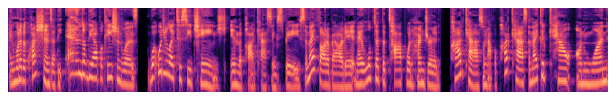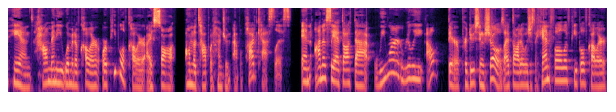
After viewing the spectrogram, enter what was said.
And one of the questions at the end of the application was, what would you like to see changed in the podcasting space? And I thought about it and I looked at the top 100 podcasts on Apple Podcasts and I could count on one hand how many women of color or people of color I saw on the top 100 Apple Podcast list. And honestly, I thought that we weren't really out there producing shows. I thought it was just a handful of people of color.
